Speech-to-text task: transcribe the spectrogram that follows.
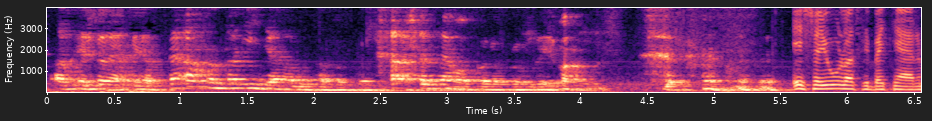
az, és lehet, hogy azt, de azt mondta, hogy ingyen aludhatok, tehát ez nem akkor a probléma. és a Jólaszi betyár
